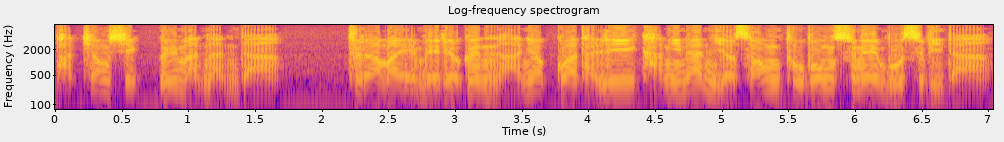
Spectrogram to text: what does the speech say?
박형식을 만난다. 드라마의 매력은 안혁과 달리 강인한 여성 도봉순의 모습이다.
